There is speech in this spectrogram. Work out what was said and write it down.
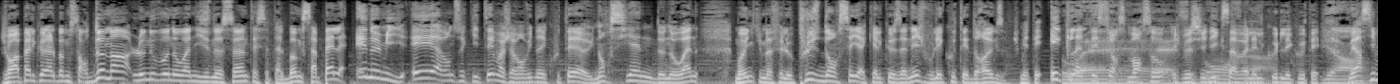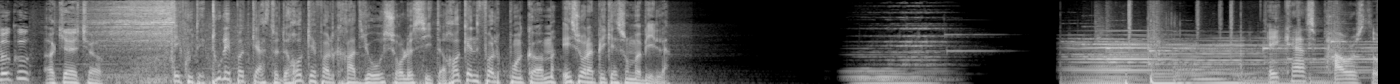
Je vous rappelle que l'album sort demain, le nouveau No One Is Innocent, et cet album s'appelle Enemy. Et avant de se quitter, moi j'avais envie d'écouter une ancienne de No One, moi une qui m'a fait le plus danser il y a quelques années. Je voulais écouter Drugs. Je m'étais éclaté Ouais, sur ce morceau et je me suis dit que ça valait le coup de l'écouter. Merci beaucoup. Ok, ciao. Écoutez tous les podcasts de Rock and Folk Radio sur le site rockandfolk.com et sur l'application mobile. ACAST powers the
